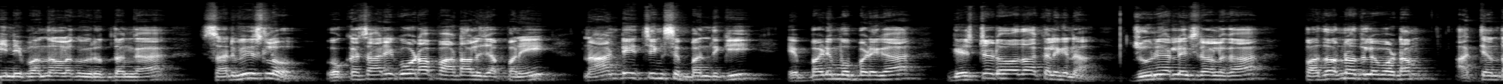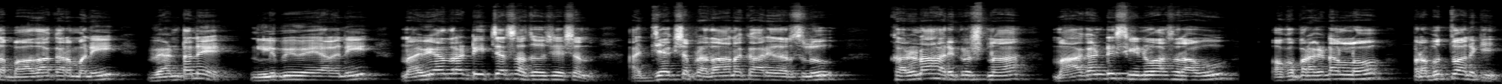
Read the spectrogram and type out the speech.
ఈ నిబంధనలకు విరుద్ధంగా సర్వీస్లో ఒక్కసారి కూడా పాఠాలు చెప్పని నాన్ టీచింగ్ సిబ్బందికి ఇబ్బడి ముబ్బడిగా గెస్టెడ్ హోదా కలిగిన జూనియర్ లెక్చరర్లుగా పదోన్నతులు ఇవ్వడం అత్యంత బాధాకరమని వెంటనే నిలిపివేయాలని నవ్యాంధ్ర టీచర్స్ అసోసియేషన్ అధ్యక్ష ప్రధాన కార్యదర్శులు కరుణా హరికృష్ణ మాగంటి శ్రీనివాసరావు ఒక ప్రకటనలో ప్రభుత్వానికి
